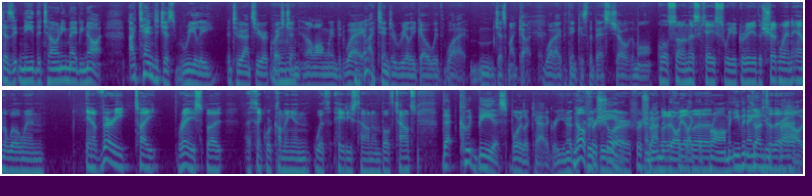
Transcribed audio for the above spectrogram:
does it need the Tony? Maybe not. I tend to just really, to answer your question Mm-hmm. in a long-winded way, I tend to really go with what I, mm, just my gut, what I think is the best show of them all. Well, so in this case, we agree the should win and the will win in a very tight race, but I think we're coming in with Hadestown on both counts. That could be a spoiler category. You know, No, for sure, a- for sure. If underdog like the prom, even ain't gun too to the head- Uh.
